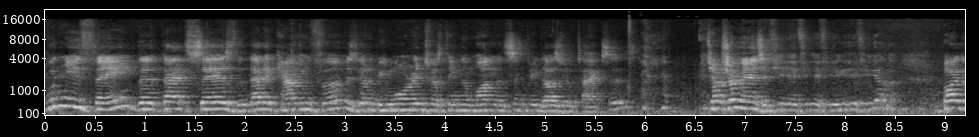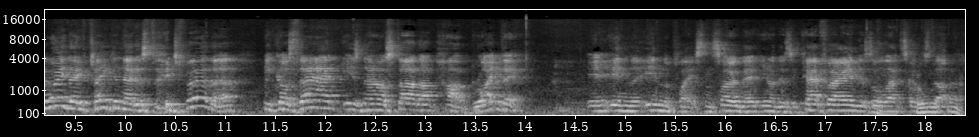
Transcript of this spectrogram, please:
Wouldn't you think that that says that that accounting firm is going to be more interesting than one that simply does your taxes? show, show me hands if you, if, you, if, you, if you get. By the way, they've taken that a stage further because that is now a startup hub right there in, in the in the place. And so that you know, there's a cafe, there's all that sort cool of stuff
